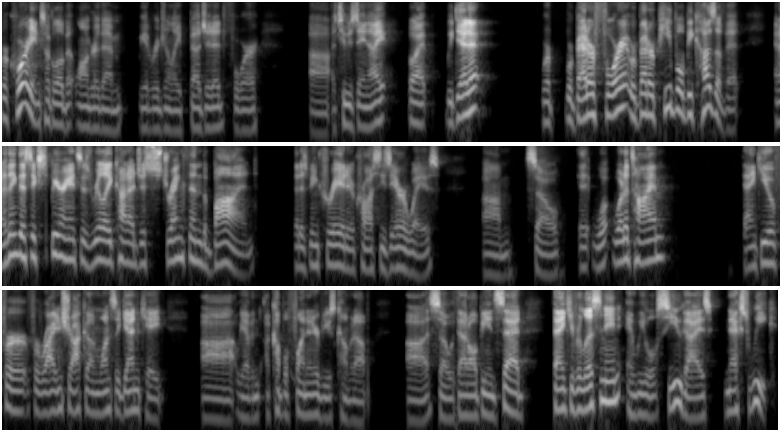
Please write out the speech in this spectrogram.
recording took a little bit longer than we had originally budgeted for uh, a Tuesday night, but we did it. We're we're better for it. We're better people because of it. And I think this experience has really kind of just strengthened the bond has been created across these airwaves. Um, so it, what, what a time. Thank you for, for riding shotgun once again, Kait. Uh, we have a couple fun interviews coming up. Uh, so with that all being said, thank you for listening and we will see you guys next week.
